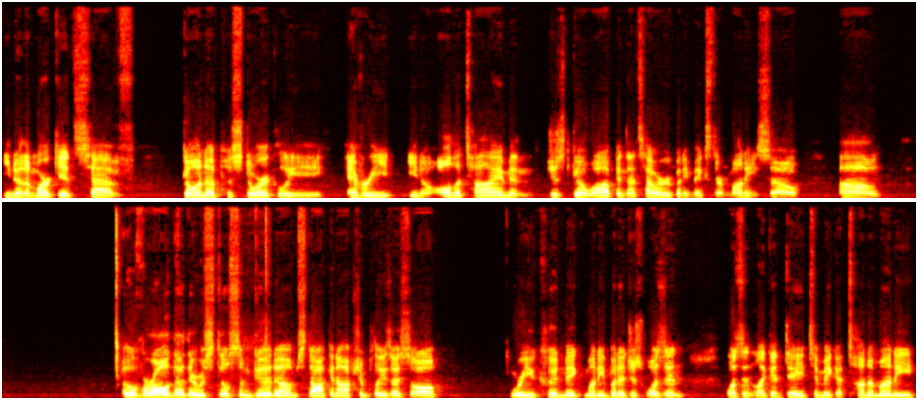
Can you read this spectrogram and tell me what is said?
you know the markets have gone up historically every you know all the time and just go up and that's how everybody makes their money so um, overall though there was still some good um, stock and option plays i saw where you could make money but it just wasn't wasn't like a day to make a ton of money.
